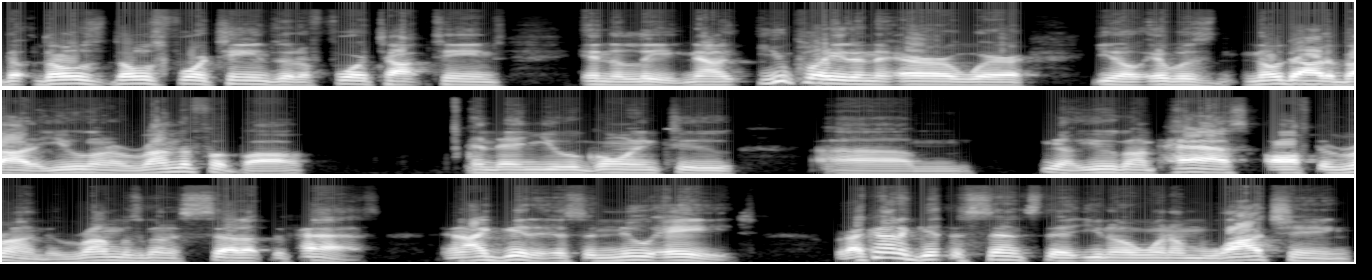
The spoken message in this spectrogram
th- those those four teams that are the four top teams in the league. Now you played in an era where you know it was no doubt about it. You were going to run the football, and then you were going to um, you know you were going to pass off the run. The run was going to set up the pass. And I get it; it's a new age. But I kind of get the sense that you know when I'm watching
